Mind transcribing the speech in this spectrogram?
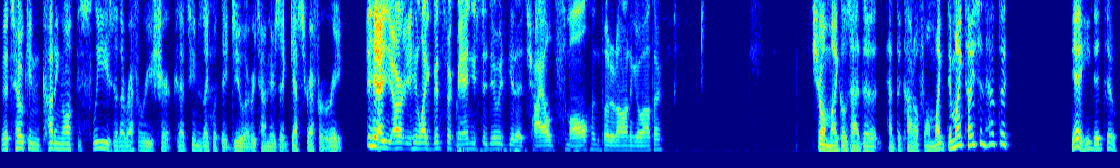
the token cutting off the sleeves of the referee shirt because that seems like what they do every time there's a guest referee. Yeah, you are like Vince McMahon used to do. He'd get a child small and put it on and go out there. Shawn Michaels had the had the cutoff one. Mike did Mike Tyson have the? Yeah, he did too.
